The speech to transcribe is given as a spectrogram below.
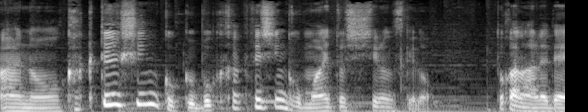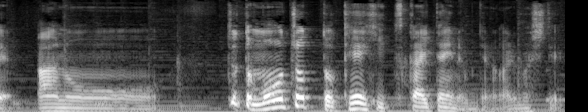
あの、確定申告、僕確定申告毎年してるんですけど、とかのあれで、あのーちょっともうちょっと経費使いたいなみたいなのがありまして、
